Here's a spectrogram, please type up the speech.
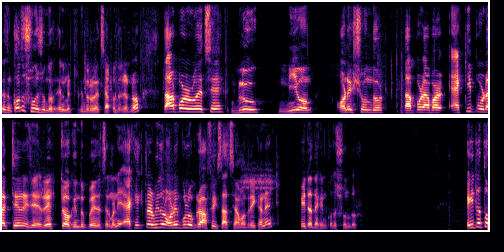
দেখেন, কত সুন্দর সুন্দর হেলমেট কিন্তু রয়েছে আপনাদের জন্য। তারপরে রয়েছে ব্লু নিয়ম অনেক সুন্দর। তারপরে আবার একই প্রোডাক্টের এই যে রেডটাও কিন্তু পেয়ে যাচ্ছেন। মানে এক একটার ভিতর অনেকগুলো গ্রাফিক্স আছে আমাদের এখানে। এটা দেখেন কত সুন্দর। এইটা তো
